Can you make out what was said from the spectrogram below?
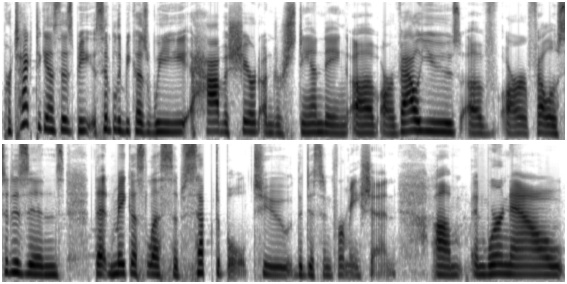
protect against this be, simply because we have a shared understanding of our values, of our fellow citizens that make us less susceptible to the disinformation. Um, and we're now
